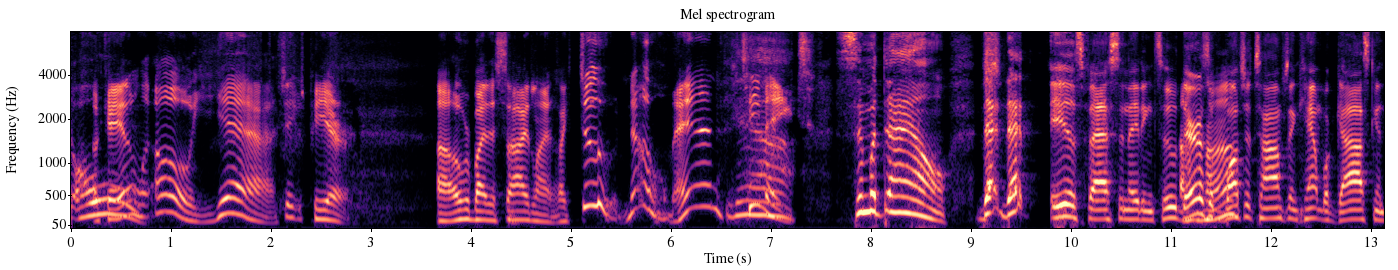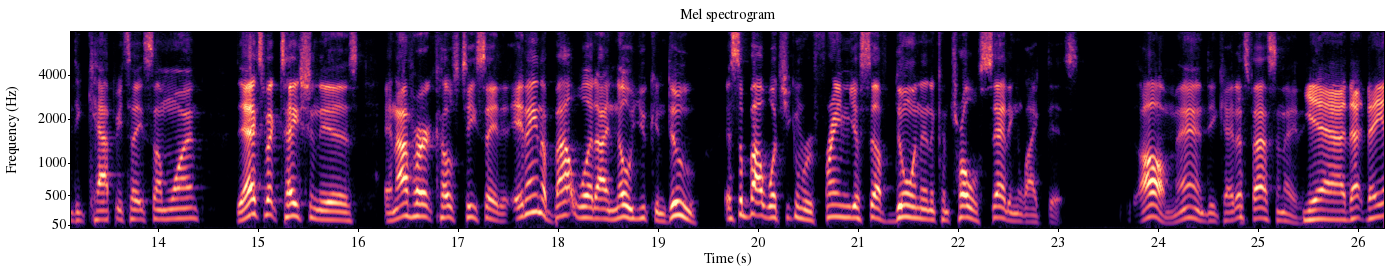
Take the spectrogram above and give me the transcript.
Oh. Okay, and I'm like, oh yeah, James Pierre. Uh, over by the sideline, like, dude, no, man, Yeah. teammate. simmer down. That that is fascinating too. There's a Uh-huh. bunch of times in camp where guys can decapitate someone. The expectation is, and I've heard Coach T say that it ain't about what I know you can do. It's about what you can refrain yourself doing in a controlled setting like this. Oh man, DK, that's fascinating. Yeah, that they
